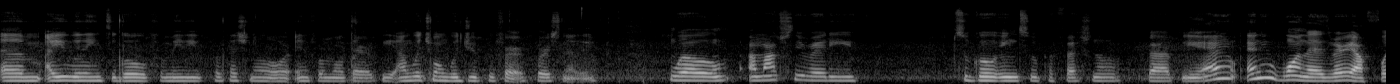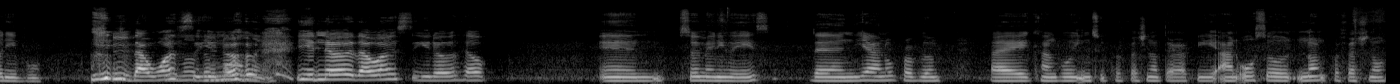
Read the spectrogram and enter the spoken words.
um are you willing to go for maybe professional or informal therapy? And which one would you prefer personally? Well, I'm actually ready to go into professional therapy. Any anyone that is very affordable, that wants to, you know, moment. you know, that wants to, you know, help in so many ways, then yeah, no problem. I can go into professional therapy and also non-professional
